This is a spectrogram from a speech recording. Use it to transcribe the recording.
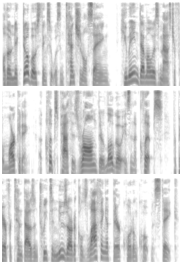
Although Nick Dobos thinks it was intentional, saying, Humane Demo is masterful marketing. Eclipse Path is wrong, their logo is an eclipse. Prepare for 10,000 tweets and news articles laughing at their quote unquote mistake.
